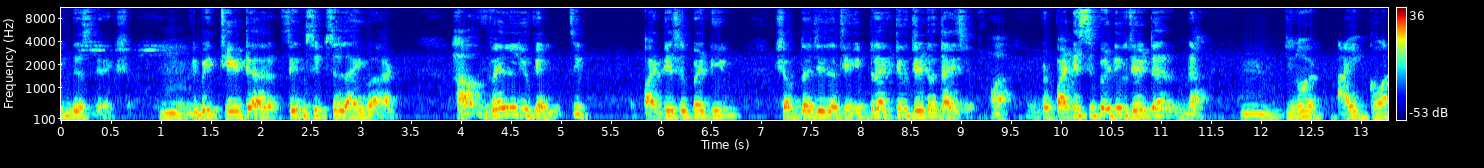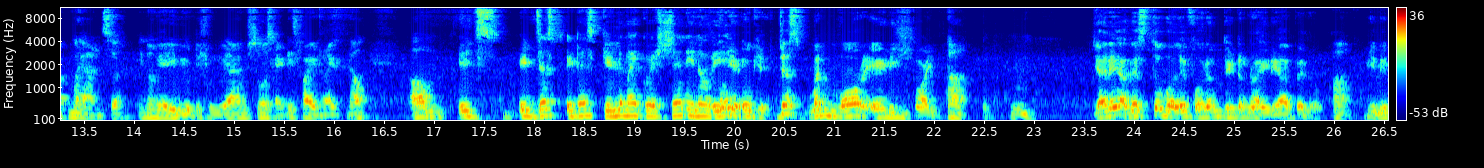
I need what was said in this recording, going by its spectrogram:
in this direction. કે ભાઈ theatre, since it's a live art, how well you can see participative શબ્દ જે નથી ઇન્ટરેક્ટિવ થિયેટર થાય છે હા પણ પાર્ટિસિપેટિવ થિયેટર ના you know i got my answer in a very beautiful way i'm so satisfied right now um it's it just it has killed my question in a way ઓકે ઓકે જસ્ટ વન મોર એડિંગ પોઈન્ટ હા જ્યારે અગસ્તો બોલે ફોરમ થિયેટરનો આઈડિયા આપેલો હા એને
